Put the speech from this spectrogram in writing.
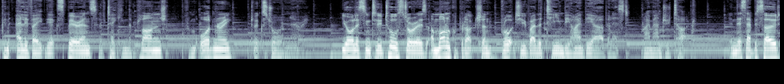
can elevate the experience of taking the plunge from ordinary to extraordinary. You're listening to Tall Stories, a monocle production brought to you by the team behind The Urbanist. I'm Andrew Tuck. In this episode,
